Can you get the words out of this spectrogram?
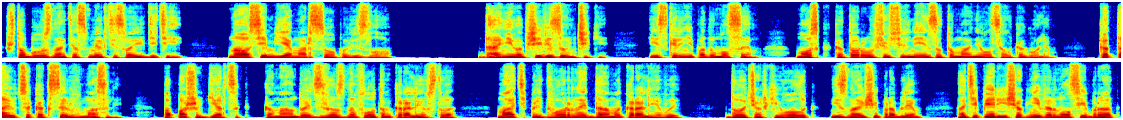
чтобы узнать о смерти своих детей. Но семье Марсо повезло. «Да они вообще везунчики», — искренне подумал Сэм, мозг которого все сильнее затуманивался алкоголем. «Катаются, как сыр в масле. папаша герцог командует Звездным флотом королевства, мать — придворная дама королевы, дочь — археолог, не знающий проблем, а теперь еще к ней вернулся и брат,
